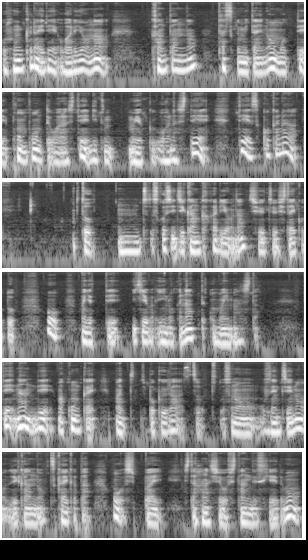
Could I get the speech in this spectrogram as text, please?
5分くらいで終わるような簡単なタスクみたいのを持ってポンポンって終わらしてリズムよく終わらしてでそこからとうんちょっと少し時間かかるような集中したいことを、まあ、やっていけばいいのかなって思いました。でなんで、まあ、今回、まあ、僕がそその午前中の時間の使い方を失敗した話をしたんですけれども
